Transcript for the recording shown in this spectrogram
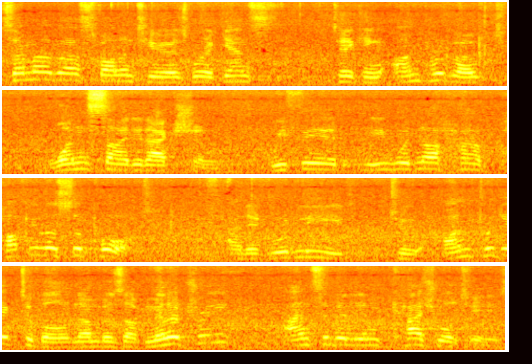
Some of us volunteers were against taking unprovoked, one-sided action. We feared we would not have popular support and it would lead to unpredictable numbers of military and civilian casualties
